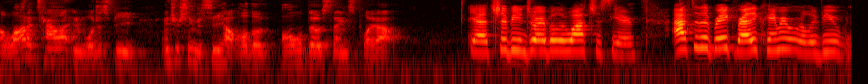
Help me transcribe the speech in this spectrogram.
a lot of talent, and will just be interesting to see how all, the, all of those things play out. Yeah, it should be enjoyable to watch this year. After the break, Riley Kramer will review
